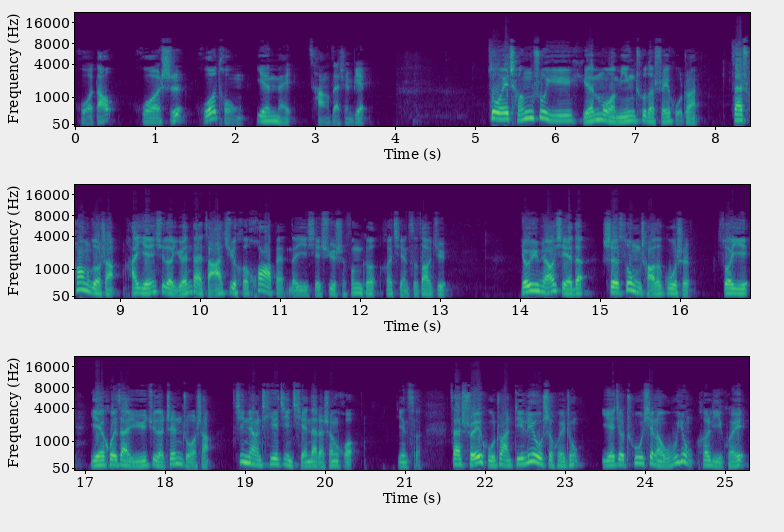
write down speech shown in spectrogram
火刀、火石、火筒、烟煤藏在身边。作为成书于元末明初的《水浒传》，在创作上还延续了元代杂剧和话本的一些叙事风格和遣词造句。由于描写的是宋朝的故事，所以也会在语句的斟酌上。尽量贴近前代的生活，因此在《水浒传》第六十回中，也就出现了吴用和李逵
